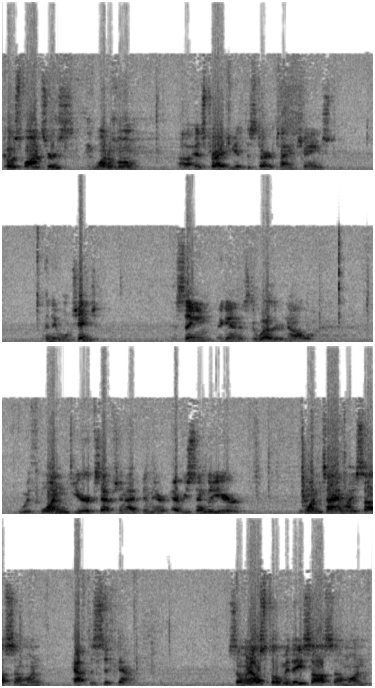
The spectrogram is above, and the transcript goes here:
co-sponsors, and one of them uh, has tried to get the start time changed, and they won't change it. Saying, again, it's the weather. Now, with one year exception, I've been there every single year. One time I saw someone have to sit down. Someone else told me they saw someone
